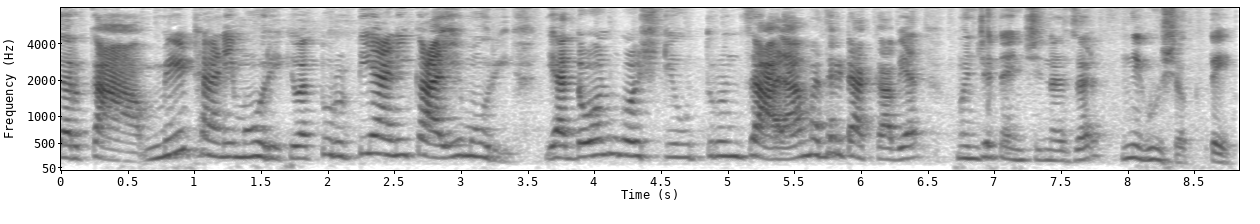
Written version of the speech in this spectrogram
तर का मीठ आणि मोहरी किंवा तुरटी आणि काळी मोहरी या दोन गोष्टी उतरून जाळामध्ये टाकाव्यात म्हणजे त्यांची नजर निघू शकते.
